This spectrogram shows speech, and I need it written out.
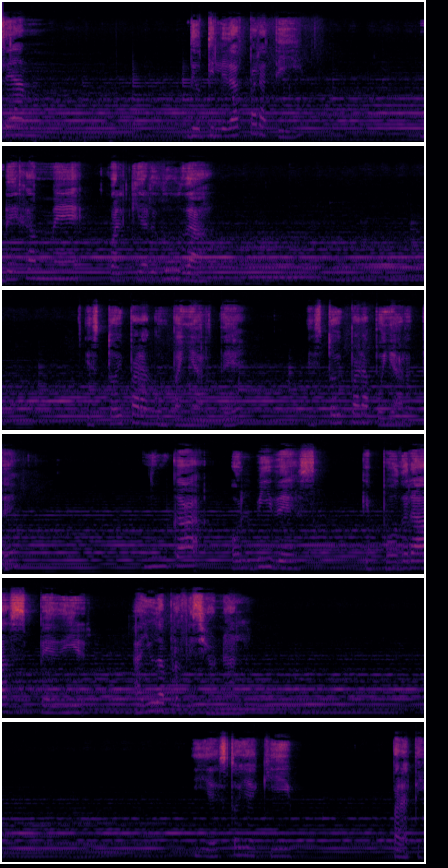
sean de utilidad para ti. Déjame cualquier duda. Estoy para acompañarte. Estoy para apoyarte. Nunca olvides que podrás pedir ayuda profesional. Y estoy aquí para ti.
